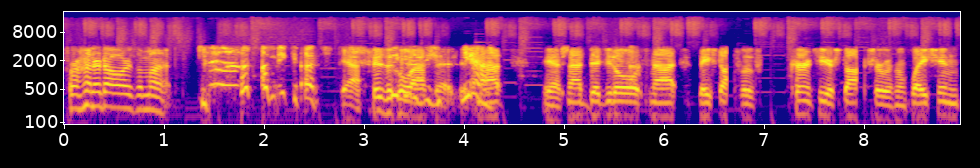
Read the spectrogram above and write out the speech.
for a hundred dollars a month. because Yeah, physical Because asset. Yeah. not. Yeah, it's not digital. It's not based off of currency or stocks or with inflation.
